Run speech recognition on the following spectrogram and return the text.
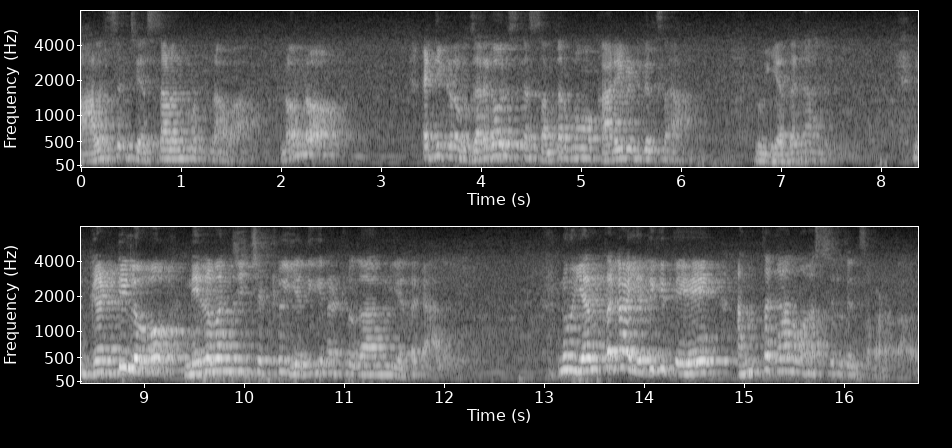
ఆలస్యం చేస్తాడనుకుంటున్నావా? నో నో అయితే ఇక్కడ ఒక జరగవలసిన సందర్భం కార్యం ఏంటి తెలుసా? నువ్వు ఎదగాలి. గడ్డిలో నిరవంజి చెట్లు ఎదిగినట్లుగా నువ్వు ఎదగాలి. నువ్వు ఎంతగా ఎదిగితే అంతగా నువ్వు ఆశీర్వదించబడతావు.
